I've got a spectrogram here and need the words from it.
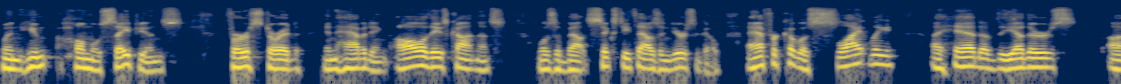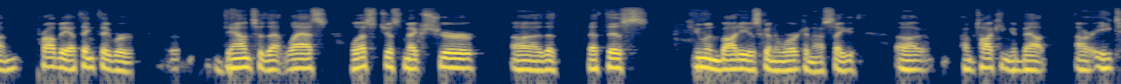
when hum- Homo sapiens first started inhabiting all of these continents was about 60,000 years ago. Africa was slightly ahead of the others. Um, probably, I think they were down to that last. Let's just make sure uh, that that this human body is going to work. And I say, uh, I'm talking about our ET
